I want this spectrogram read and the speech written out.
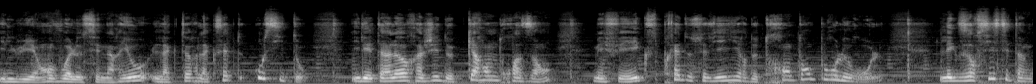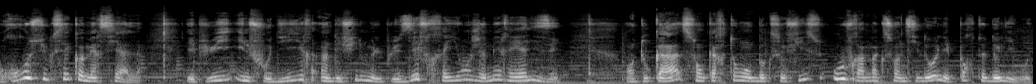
Il lui envoie le scénario, l'acteur l'accepte aussitôt. Il est alors âgé de 43 ans, mais fait exprès de se vieillir de 30 ans pour le rôle. L'exorciste est un gros succès commercial. Et puis, il faut dire, un des films les plus effrayants jamais réalisés. En tout cas, son carton au box-office ouvre à Max von Sydow les portes d'Hollywood.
